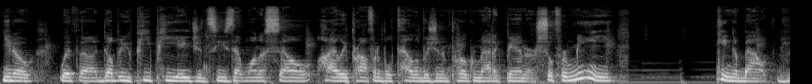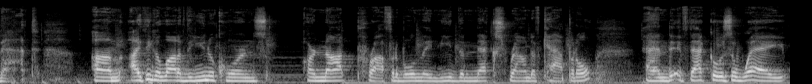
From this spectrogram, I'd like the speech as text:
you know, with uh, WPP agencies that want to sell highly profitable television and programmatic banners. So for me, thinking about that. Um, I think a lot of the unicorns are not profitable and they need the next round of capital. And if that goes away,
